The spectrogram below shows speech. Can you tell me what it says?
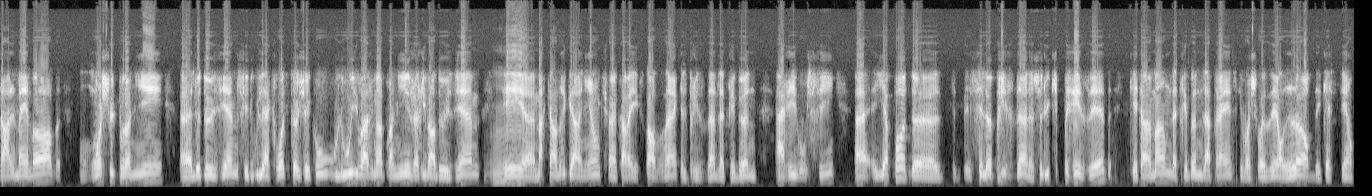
dans le même ordre. Moi, je suis le premier. Euh, le deuxième, c'est Louis Lacroix de Cogeco. Louis va arriver en premier, j'arrive en deuxième. Mm. Et euh, Marc-André Gagnon, qui fait un travail extraordinaire, qui est le président de la tribune, arrive aussi. Euh, il n'y a pas de... C'est le président, celui qui préside, qui est un membre de la tribune de la presse, qui va choisir l'ordre des questions.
